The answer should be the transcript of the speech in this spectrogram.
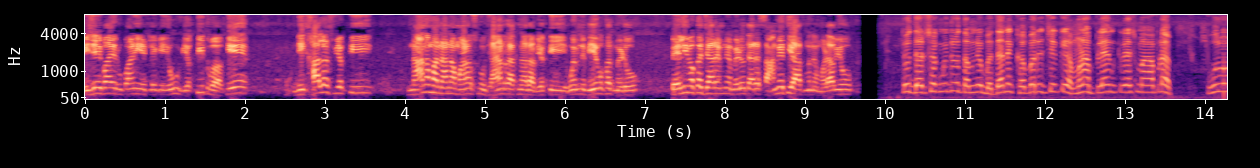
વિજયભાઈ રૂપાણી એટલે કે એવું વ્યક્તિત્વ કે નિખાલસ વ્યક્તિ, નાનામાં નાના માણસનું ધ્યાન રાખનારા વ્યક્તિ, હું એમને બે વખત મળ્યો. પહેલી વખત જ્યારે એમને મળ્યો ત્યારે સામેથી હાથ મને મળાવ્યો. તો દર્શક મિત્રો, તમને બધાને ખબર જ છે કે હમણાં પ્લેન ક્રેશમાં આપણા પૂર્વ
